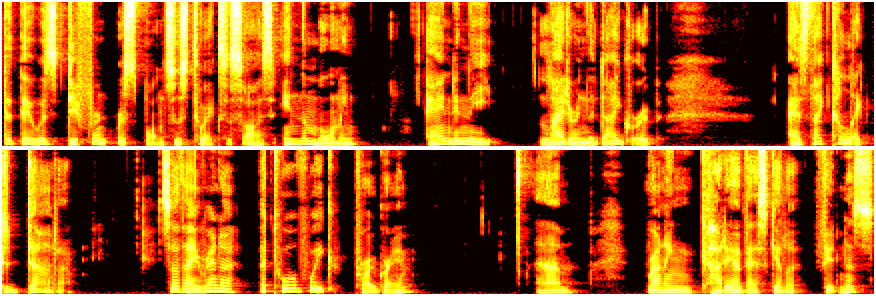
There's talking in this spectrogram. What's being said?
that there was different responses to exercise in the morning and in the later in the day group as they collected data. So they ran a, a 12 week program um, running cardiovascular fitness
